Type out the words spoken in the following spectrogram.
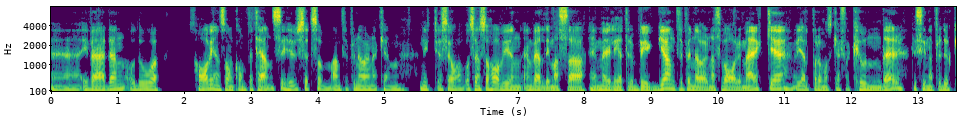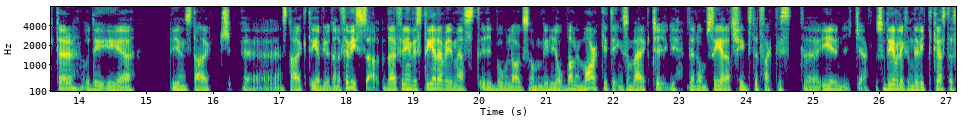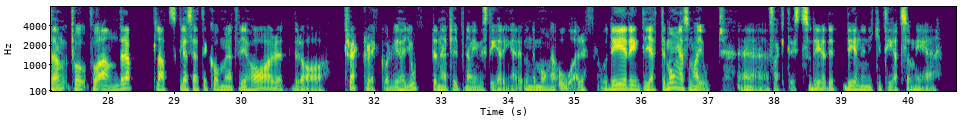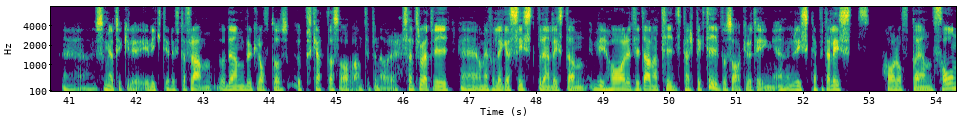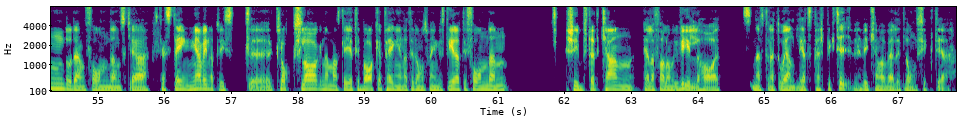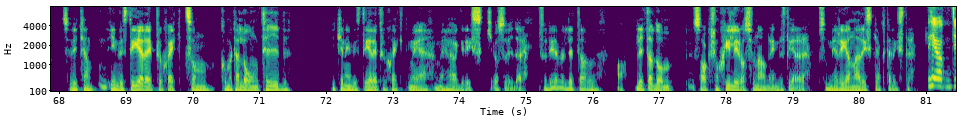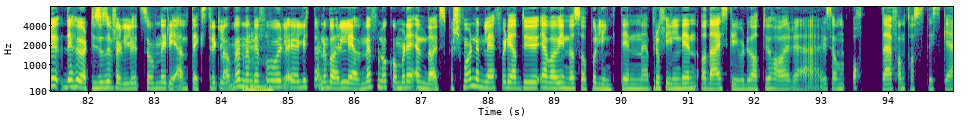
eh, i världen och då har vi en sån kompetens i huset som entreprenörerna kan nyttja sig av. Och sen så har vi en, en väldig massa eh, möjligheter att bygga entreprenörernas varumärke och hjälpa dem att skaffa kunder till sina produkter. Och det är det är en stark, eh, starkt erbjudande för vissa. Därför investerar vi mest i bolag som vill jobba med marketing som verktyg, där de ser att Schibsted faktiskt eh, är unika. Så det är väl liksom det viktigaste. Sen på, på andra plats skulle jag säga att det kommer att vi har ett bra track record. Vi har gjort den här typen av investeringar under många år och det är det inte jättemånga som har gjort eh, faktiskt. Så det, det, det är en unikitet som är Eh, som jag tycker är viktig att lyfta fram. Och den brukar ofta uppskattas av entreprenörer. Sen tror jag att vi, eh, om jag får lägga sist på den listan, vi har ett lite annat tidsperspektiv på saker och ting. En riskkapitalist har ofta en fond och den fonden ska, ska stänga vid något visst eh, klockslag när man ska ge tillbaka pengarna till de som har investerat i fonden. Schibsted kan, i alla fall om vi vill, ha ett, nästan ett oändlighetsperspektiv. Vi kan vara väldigt långsiktiga. Så vi kan investera i projekt som kommer ta lång tid. Vi kan investera i projekt med, med hög risk och så vidare. Så det är väl lite av, ja, lite av de saker som skiljer oss från andra investerare som är rena riskkapitalister. Ja, du, det hørtes jo selvfølgelig ut som ren tekstreklame, men mm. det får lytterne bare leve med, for nå kommer det enda et spørsmål. nemlig fordi at du, Jeg var jo inne og så på LinkedIn-profilen din, og der skriver du at du har eh, liksom åtte åtte fantastiske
